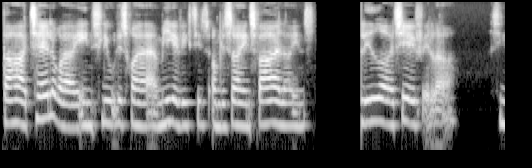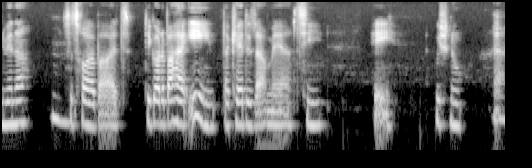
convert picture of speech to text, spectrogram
bare har et talerør i ens liv, det tror jeg er mega vigtigt. Om det så er ens far, eller ens leder, et chef, eller sine venner, Mm. så tror jeg bare, at det er godt at bare have en, der kan det der med at sige, hey, husk nu. Ja.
